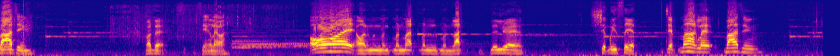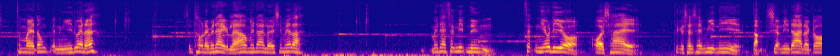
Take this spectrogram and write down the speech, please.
บ้าจริงวอดเดเสียงอะไรวะ โอ้ยอ๋อมันมันมันมัดมันมันรัดเรื่อยๆเชือกวิเศษ เจ็บมากเลย บ้าจริงทำไมต้องเป็นอย่างนี้ด้วยนะ ฉันทำอะไรไม่ได้อีกแล้วไม่ได้เลยใช่ไหมล่ะ ไม่ได้สักนิดนึง สักเนี้ยวเดียวโอ้ใช่ ถ้าเกิดฉันใช้มีดนี่ตัดเชือกนี้ได้แล้วก็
